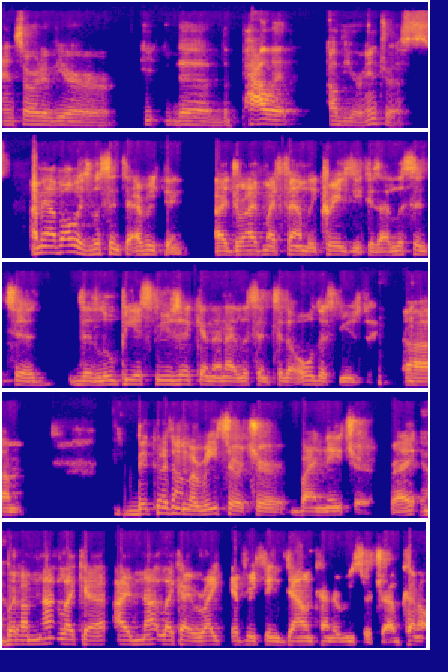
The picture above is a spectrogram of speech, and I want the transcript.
and sort of your the the palette of your interests? I mean, I've always listened to everything. I drive my family crazy because I listen to the loopiest music and then I listen to the oldest music. Um, because I'm a researcher by nature, right? Yeah. But I'm not like a I'm not like I write everything down kind of researcher. I'm kind of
